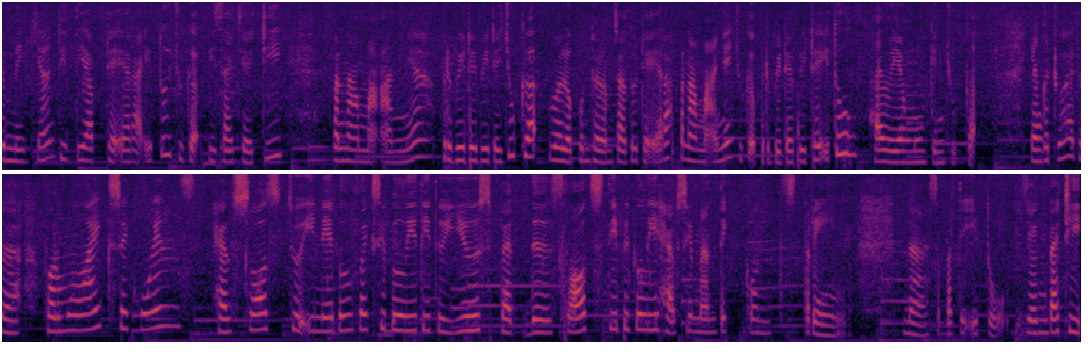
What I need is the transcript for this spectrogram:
demikian di tiap daerah itu juga bisa jadi penamaannya berbeda-beda juga. Walaupun dalam satu daerah penamaannya juga berbeda-beda itu hal yang mungkin juga. Yang kedua adalah formulaic sequence have slots to enable flexibility to use but the slots typically have semantic constraint Nah, seperti itu. Yang tadi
